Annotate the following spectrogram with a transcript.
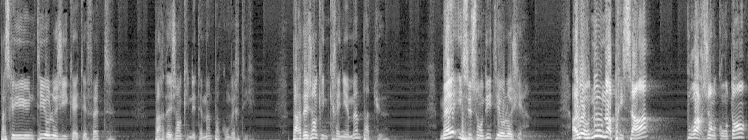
Parce qu'il y a eu une théologie qui a été faite par des gens qui n'étaient même pas convertis, par des gens qui ne craignaient même pas Dieu. Mais ils se sont dit théologiens. Alors nous, on a pris ça pour argent comptant,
